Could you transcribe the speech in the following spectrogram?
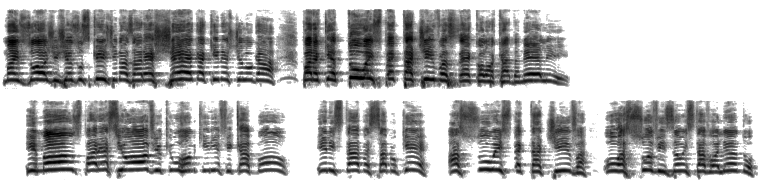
Mas hoje Jesus Cristo de Nazaré chega aqui neste lugar para que a tua expectativa seja colocada nele. Irmãos, parece óbvio que o homem queria ficar bom. Ele estava, sabe o quê? A sua expectativa ou a sua visão estava olhando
